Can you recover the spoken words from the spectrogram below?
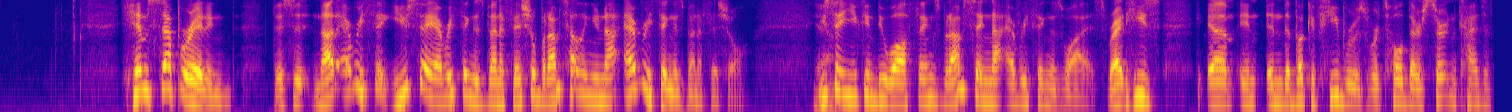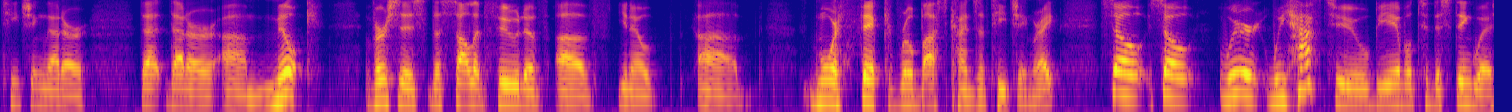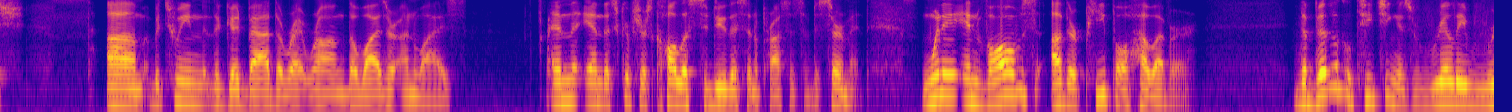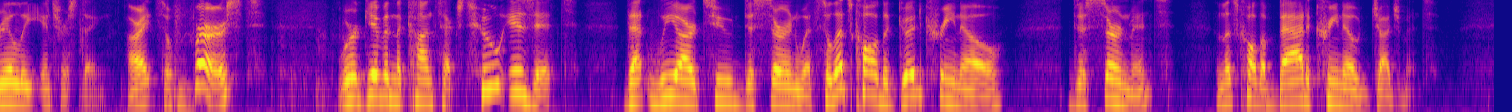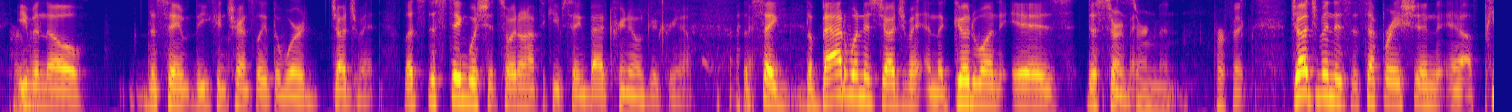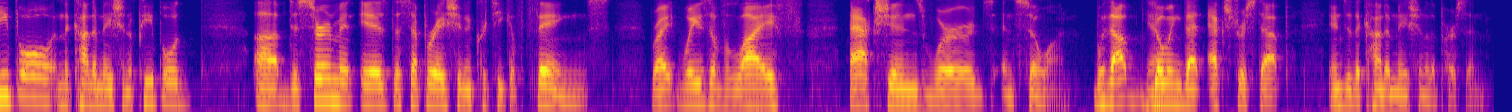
him separating this is not everything. You say everything is beneficial, but I'm telling you, not everything is beneficial. You say you can do all things, but I'm saying not everything is wise, right? He's um, in in the book of Hebrews. We're told there are certain kinds of teaching that are that that are um, milk versus the solid food of of you know uh, more thick, robust kinds of teaching, right? So so we're we have to be able to distinguish um, between the good, bad, the right, wrong, the wise or unwise and the, and the scriptures call us to do this in a process of discernment. When it involves other people, however, the biblical teaching is really, really interesting. All right, so first, we're given the context. Who is it that we are to discern with? So let's call the good krino discernment, and let's call the bad krino judgment. Even though the same that you can translate the word judgment. Let's distinguish it so I don't have to keep saying bad krino and good krino. Let's say the bad one is judgment and the good one is discernment. discernment perfect Judgment is the separation of people and the condemnation of people. Uh, discernment is the separation and critique of things, right? Ways of life, actions, words, and so on, without Yeah. going that extra step into the condemnation of the person.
